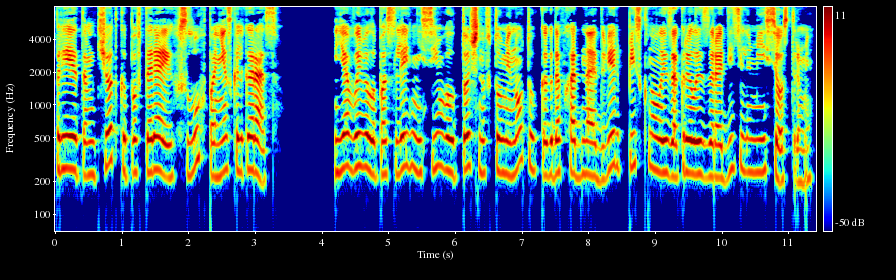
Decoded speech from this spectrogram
при этом четко повторяя их вслух по несколько раз. Я вывела последний символ точно в ту минуту, когда входная дверь пискнула и закрылась за родителями и сестрами.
